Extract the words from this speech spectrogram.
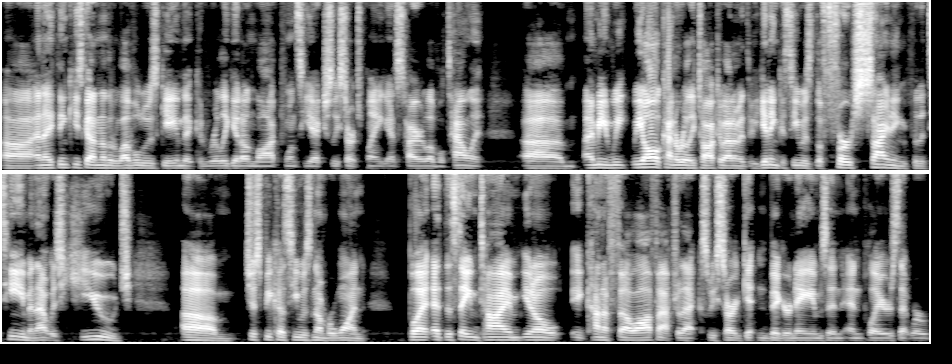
uh, and I think he's got another level to his game that could really get unlocked once he actually starts playing against higher level talent. Um, I mean, we we all kind of really talked about him at the beginning because he was the first signing for the team, and that was huge, um, just because he was number one. But at the same time, you know, it kind of fell off after that because we started getting bigger names and, and players that were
